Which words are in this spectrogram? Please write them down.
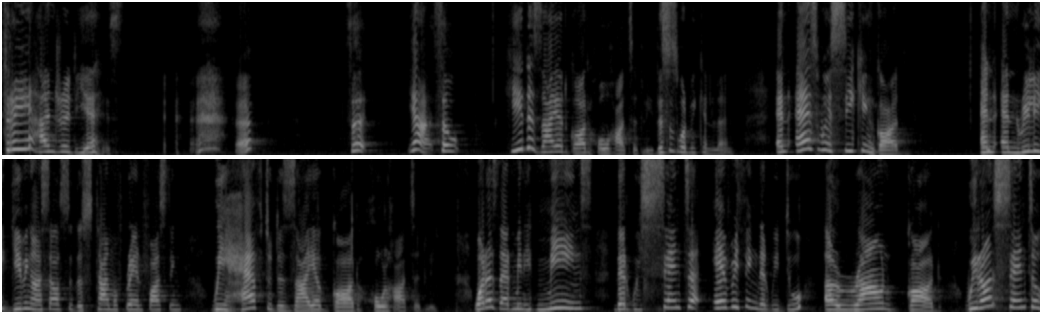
300 years. So, yeah, so he desired God wholeheartedly. This is what we can learn. And as we're seeking God and, and really giving ourselves to this time of prayer and fasting, we have to desire God wholeheartedly. What does that mean? It means that we center everything that we do around God. We don't center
